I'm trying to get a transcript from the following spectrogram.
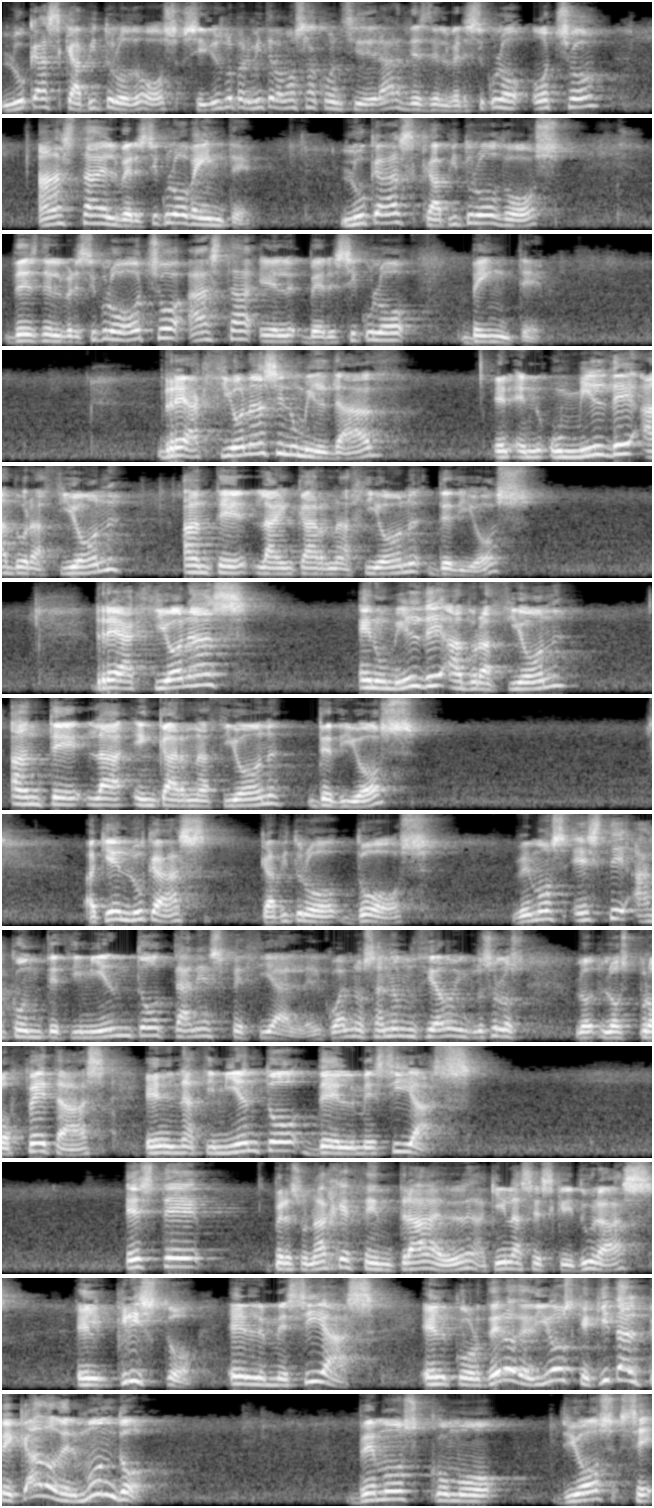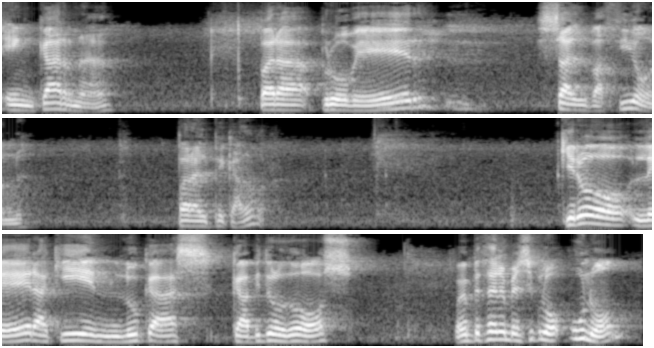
Lucas capítulo 2, si Dios lo permite, vamos a considerar desde el versículo 8 hasta el versículo 20. Lucas capítulo 2, desde el versículo 8 hasta el versículo 20. ¿Reaccionas en humildad, en, en humilde adoración ante la encarnación de Dios? ¿Reaccionas en humilde adoración ante la encarnación de Dios? Aquí en Lucas capítulo 2 vemos este acontecimiento tan especial, el cual nos han anunciado incluso los, los, los profetas, el nacimiento del Mesías. Este personaje central aquí en las Escrituras, el Cristo, el Mesías, el Cordero de Dios que quita el pecado del mundo. Vemos como Dios se encarna para proveer salvación para el pecador. Quiero leer aquí en Lucas capítulo 2, voy a empezar en el versículo 1,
